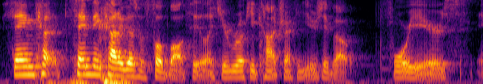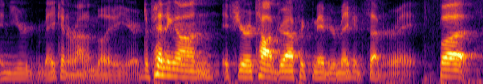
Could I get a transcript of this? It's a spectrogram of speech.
Same same thing kind of goes with football too. Like your rookie contract is usually about four years, and you're making around a million a year, depending on if you're a top draft pick. Maybe you're making seven or eight, but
